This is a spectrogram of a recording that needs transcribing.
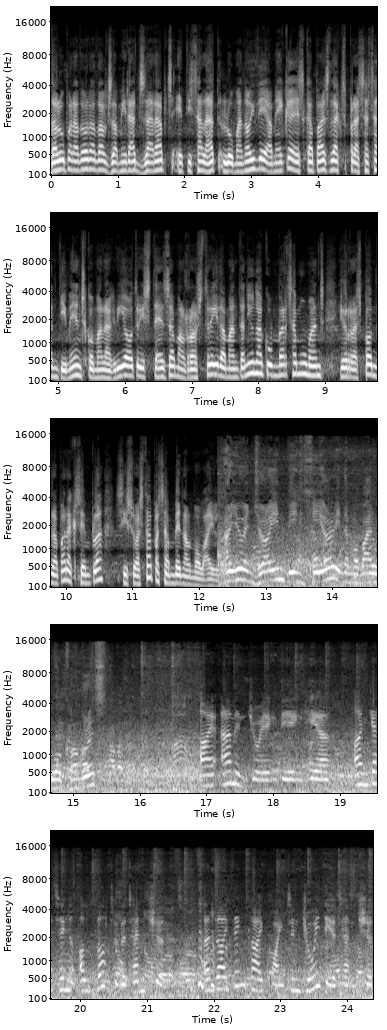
De l'operadora dels Emirats Àrabs Etisalat, l'humanoide Ameca és capaç d'expressar sentiments com alegria o tristesa amb el rostre i de mantenir una conversa amb humans i respondre, per exemple, si s'ho està passant bé en el mobile. Are you enjoying being here in the Mobile World Congress? I am enjoying being here. I'm getting a lot of attention, and I think I quite enjoy the attention,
